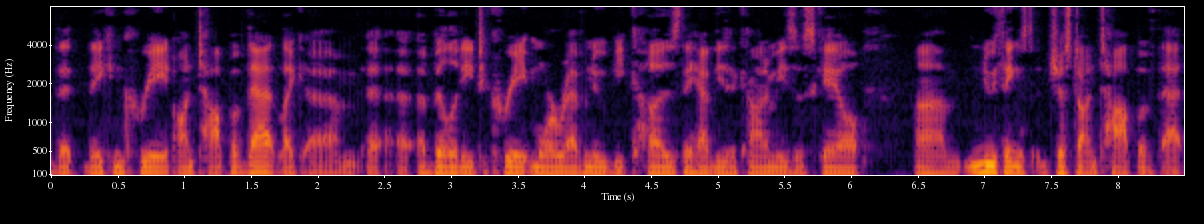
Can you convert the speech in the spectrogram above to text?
that they can create on top of that, like um, a- a- ability to create more revenue because they have these economies of scale, um, new things just on top of that.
